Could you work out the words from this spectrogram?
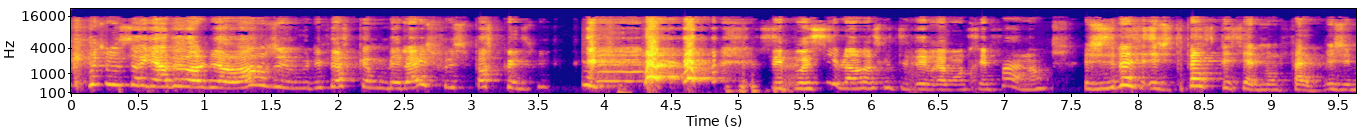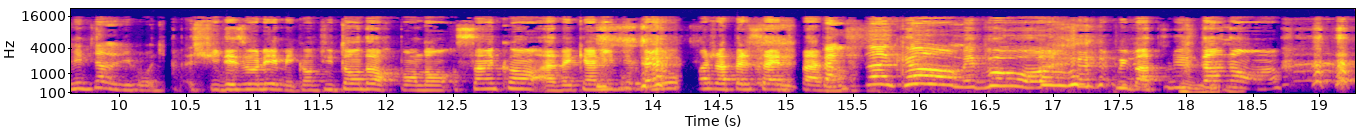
quand je me suis regardée dans le miroir, j'ai voulu faire comme Bella et je me suis pas reconnue. C'est possible, hein, parce que t'étais vraiment très fan. Hein. Je sais pas, j'étais pas spécialement fan, mais j'aimais bien le livre audio. Je suis désolée, mais quand tu t'endors pendant 5 ans avec un livre audio, moi j'appelle ça être fan. Pas hein. 5 ans, mais bon. Oui, bah plus d'un an.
